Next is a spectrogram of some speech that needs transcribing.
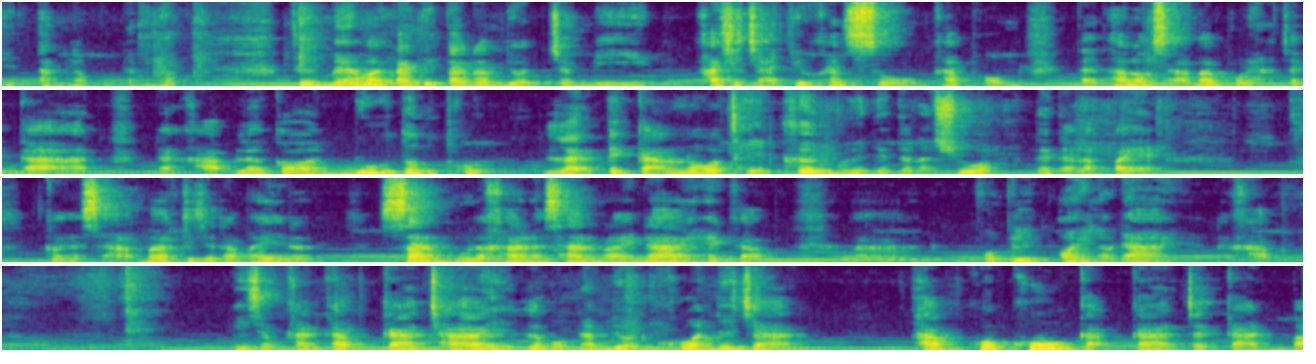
ติดตั้งระบบน้ำหยด ถึงแม้ว่าการติดตั้งน้ำหยดจะมีค่าใช้จ่ายที่ค่อนข้างสูงครับผม แต่ถ้าเราสามารถบริหารจัดการนะครับ แล้วก็ดูต้นทุน และเป็นการโรเตทเครื่องมือในแต่ละช่วง ในแต่ละแปลง ก็จะสามารถที่จะทำให้สร้างมูลค่าและสร้างรายได้ให้กับผลผลิตอ้อยเราได้นะครับ มีสำคัญครับ การใช้ระบบน้ำหยดควรที่จะ ทำควบคู่กับการจัดการใบ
